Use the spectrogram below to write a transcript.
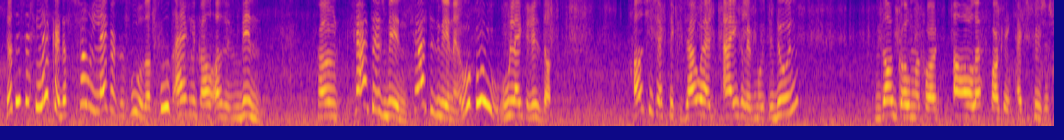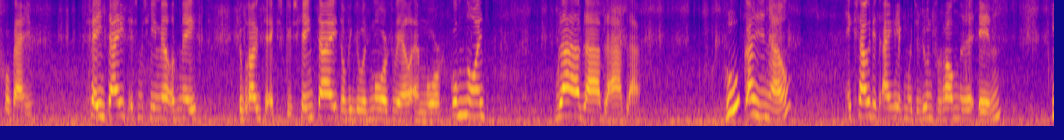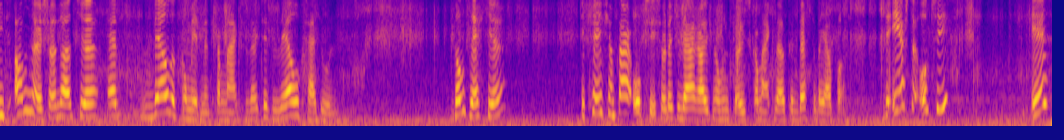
Dat is echt lekker. Dat is zo'n lekker gevoel. Dat voelt eigenlijk al als een win. Gewoon gratis win. Gratis winnen. Woehoe. Hoe lekker is dat? Als je zegt, ik zou het eigenlijk moeten doen, dan komen gewoon alle fucking excuses voorbij. Geen tijd is misschien wel het meest gebruikte excuus. Geen tijd of ik doe het morgen wel en morgen komt nooit. Bla bla bla bla. Hoe kan je nou, ik zou dit eigenlijk moeten doen, veranderen in iets anders, zodat je het wel dat commitment gaat maken, zodat je het wel gaat doen. Dan zeg je, ik geef je een paar opties, zodat je daaruit nog een keuze kan maken welke het beste bij jou past. De eerste optie is,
